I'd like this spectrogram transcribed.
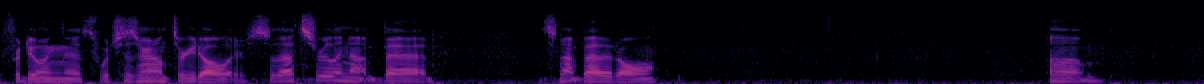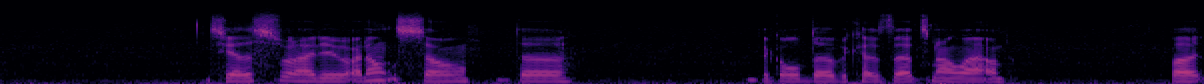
for doing this which is around three dollars. So that's really not bad. It's not bad at all. Um, so yeah this is what I do. I don't sell the the gold though because that's not allowed but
